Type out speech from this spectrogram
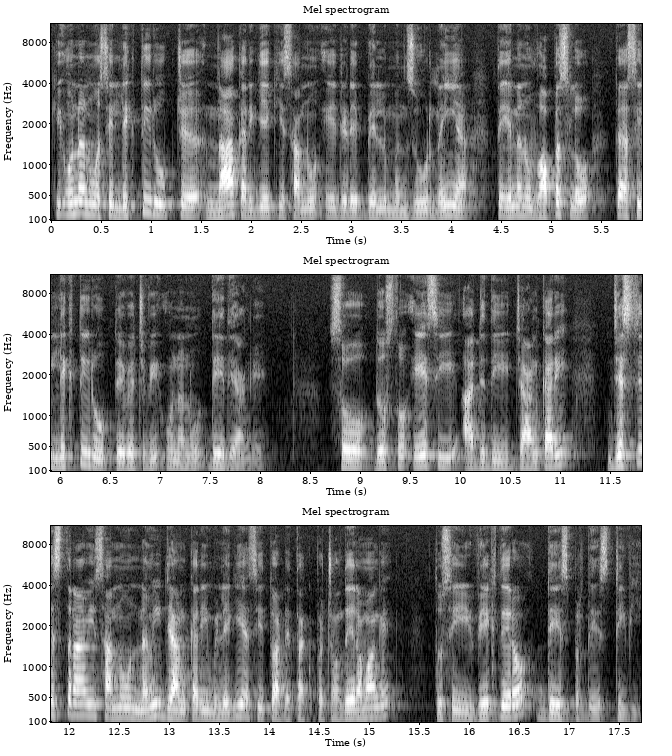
ਕਿ ਉਹਨਾਂ ਨੂੰ ਅਸੀਂ ਲਿਖਤੀ ਰੂਪ 'ਚ ਨਾ ਕਰੀਏ ਕਿ ਸਾਨੂੰ ਇਹ ਜਿਹੜੇ ਬਿੱਲ ਮਨਜ਼ੂਰ ਨਹੀਂ ਆ ਤੇ ਇਹਨਾਂ ਨੂੰ ਵਾਪਸ ਲਓ, ਤਾਂ ਅਸੀਂ ਲਿਖਤੀ ਰੂਪ ਦੇ ਵਿੱਚ ਵੀ ਉਹਨਾਂ ਨੂੰ ਦੇ ਦੇਵਾਂਗੇ ਸੋ ਦੋਸਤੋ, ਇਹ ਸੀ ਅੱਜ ਦੀ ਜਾਣਕਾਰੀ। ਜਿਸ ਜਿਸ ਤਰ੍ਹਾਂ ਵੀ ਸਾਨੂੰ ਨਵੀਂ ਜਾਣਕਾਰੀ ਮਿਲੇਗੀ, ਅਸੀਂ ਤੁਹਾਡੇ ਤੱਕ ਪਹੁੰਚਾਉਂਦੇ ਰਵਾਂਗੇ। ਤੁਸੀਂ ਵੇਖਦੇ ਰਹੋ, ਦੇਸ਼ ਪ੍ਰਦੇਸ਼ ਟੀਵੀ।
